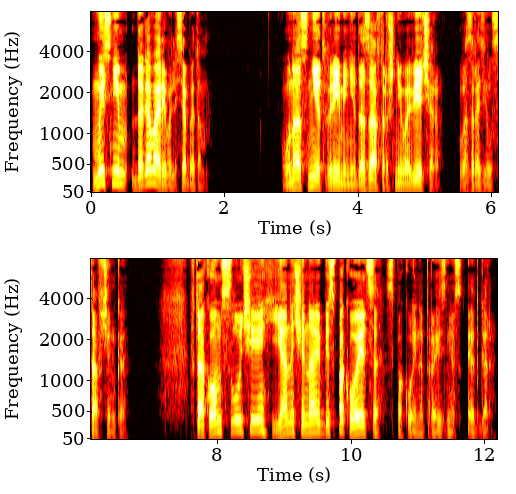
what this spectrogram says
Мы с ним договаривались об этом. У нас нет времени до завтрашнего вечера, возразил Савченко. В таком случае я начинаю беспокоиться, спокойно произнес Эдгар.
